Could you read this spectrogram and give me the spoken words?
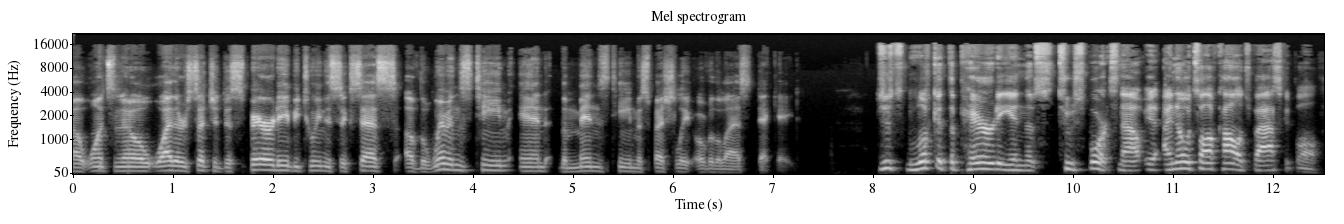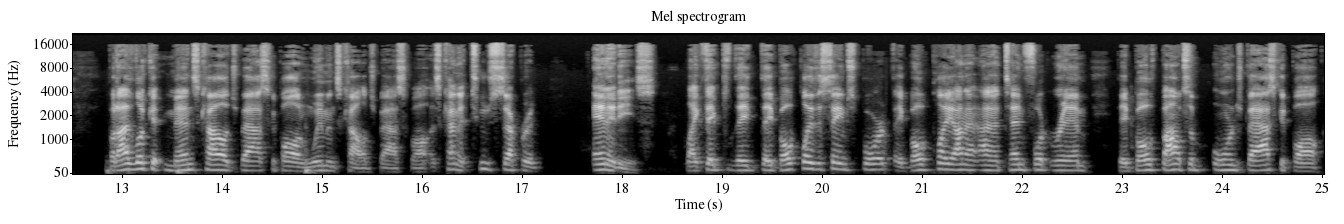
uh, wants to know why there's such a disparity between the success of the women's team and the men's team, especially over the last decade just look at the parity in the two sports. Now, I know it's all college basketball, but I look at men's college basketball and women's college basketball as kind of two separate entities. Like they they they both play the same sport. They both play on a, on a 10 foot rim. They both bounce an orange basketball,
